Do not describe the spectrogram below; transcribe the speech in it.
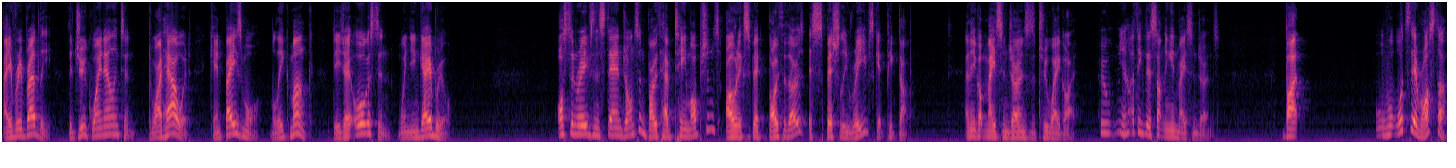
Avery Bradley, the Duke Wayne Ellington, Dwight Howard, Kent Bazemore, Malik Monk, DJ Augustin, Wenyen Gabriel. Austin Reaves and Stan Johnson both have team options. I would expect both of those, especially Reaves, get picked up. And then you've got Mason Jones as a two way guy who you know I think there's something in Mason Jones. But what's their roster?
